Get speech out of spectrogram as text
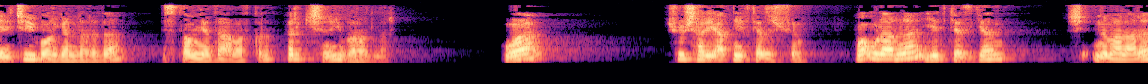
elchi yuborganlarida islomga da'vat qilib bir kishini yuborardilar va shu shariatni yetkazish uchun. Va ularni yetkazgan nimalari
